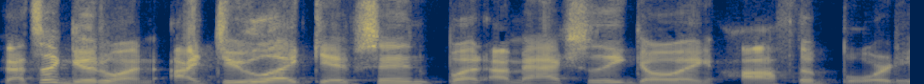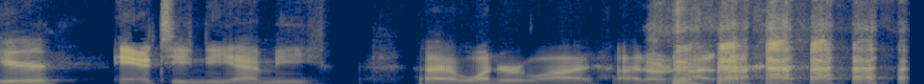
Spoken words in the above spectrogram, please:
That's a good one. I do like Gibson, but I'm actually going off the board here. Antti Niemi. I wonder why. I don't. I...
